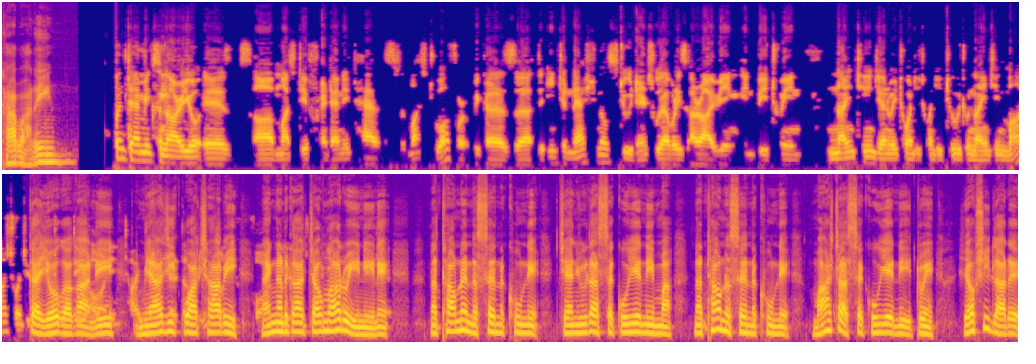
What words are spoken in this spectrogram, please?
ထားပါတယ်။ pandemic scenario is uh, much different and it has much to offer because uh, the international students, whoever is arriving in between 19 January 2022 to 19 March 2022ကယောဂကနေအများကြီးကွာခြားပြီးနိုင်ငံတကာကျောင်းသားတွေအနေနဲ့2022ခုနှစ်ဇန်နဝါရီ19ရက်နေ့မှ2022ခုနှစ်မာ့ချ်19ရက်နေ့အတွင်းရောက်ရှိလာတဲ့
